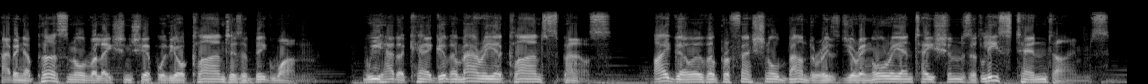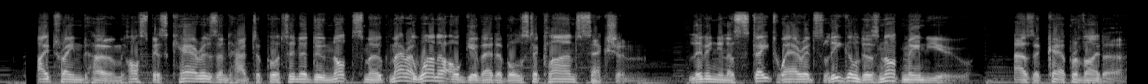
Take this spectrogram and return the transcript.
Having a personal relationship with your client is a big one. We had a caregiver marry a client's spouse. I go over professional boundaries during orientations at least 10 times. I trained home hospice carers and had to put in a do not smoke marijuana or give edibles to clients section. Living in a state where it's legal does not mean you, as a care provider,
